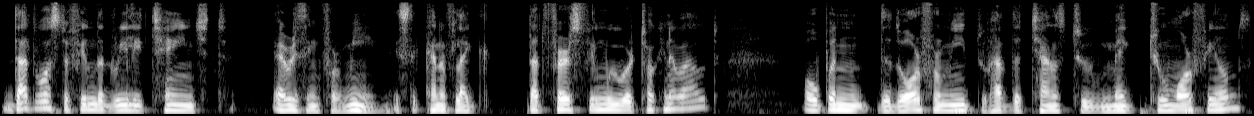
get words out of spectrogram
That was the film that really changed everything for me. It's kind of like that first film we were talking about opened the door for me to have the chance to make two more films.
